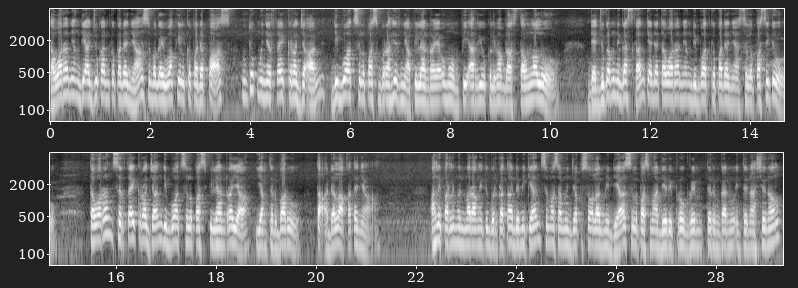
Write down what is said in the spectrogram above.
tawaran yang diajukan kepadanya sebagai wakil kepada PAS untuk menyertai kerajaan dibuat selepas berakhirnya pilihan raya umum PRU ke-15 tahun lalu. Dia juga menegaskan tiada tawaran yang dibuat kepadanya selepas itu. Tawaran sertai kerajaan dibuat selepas pilihan raya yang terbaru. Tak adalah katanya. Ahli Parlimen Marang itu berkata demikian semasa menjawab soalan media selepas menghadiri program Terengganu International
